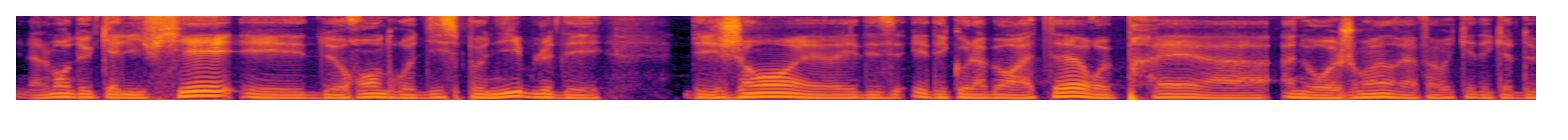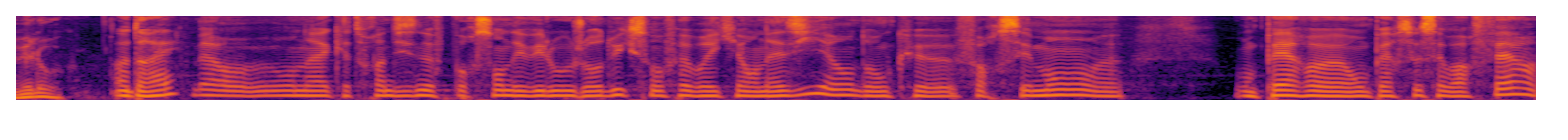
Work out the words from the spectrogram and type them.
finalement de qualifier et de rendre disponibles des, des gens euh, et des, et des, collaborateurs prêts à, nous rejoindre et à fabriquer des cadres de vélo. Audrey? Ben, On a 99% des vélos aujourd'hui qui sont fabriqués en Asie, hein, donc euh, forcément, euh, on, perd, on perd ce savoir-faire.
